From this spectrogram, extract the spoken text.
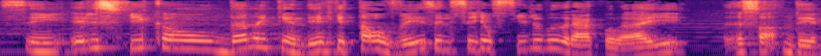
Sim, eles ficam dando a entender que talvez ele seja o filho do Drácula. Aí é só D.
